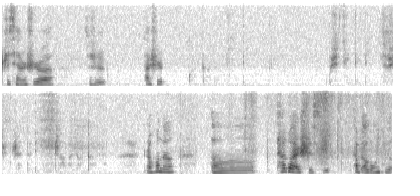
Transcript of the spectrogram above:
之前是，就是，他是坤哥的弟弟，不是亲弟弟，就是真的弟弟，你知道。然后呢，嗯，他过来实习，他不要工资。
